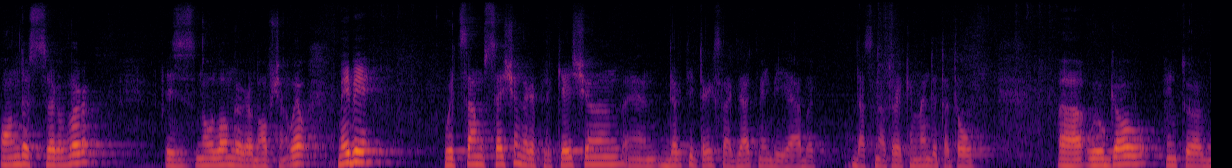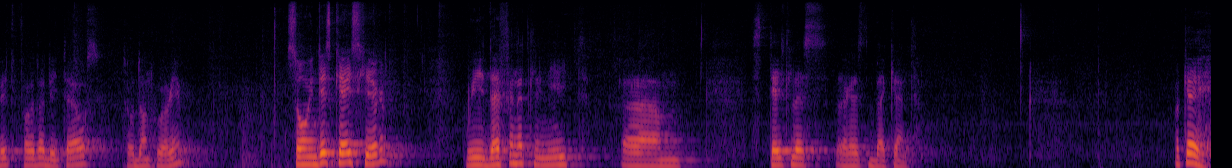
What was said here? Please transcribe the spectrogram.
on the server is no longer an option. Well, maybe with some session replication and dirty tricks like that, maybe yeah, but that's not recommended at all. Uh, we'll go into a bit further details, so don't worry. So in this case here, we definitely need um, stateless REST backend. Okay,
